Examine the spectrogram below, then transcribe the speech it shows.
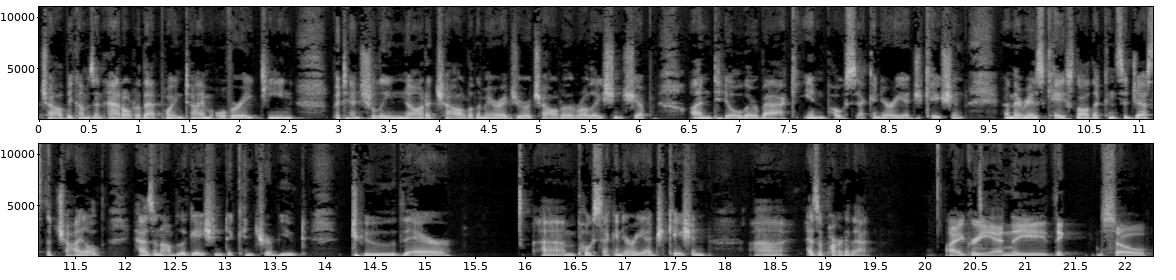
child becomes an adult at that point in time over 18 potentially not a child of the marriage or a child of the relationship until they're back in post secondary education. And there is case law that can suggest the child has an obligation to contribute to their um, post secondary education uh, as a part of that. I agree. And the the so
